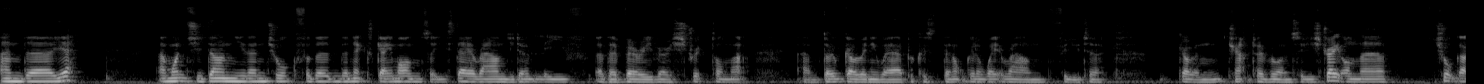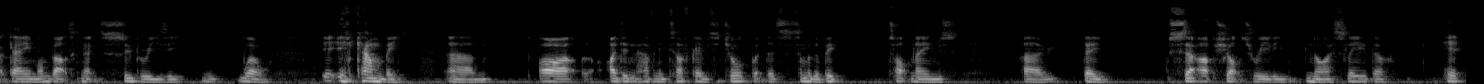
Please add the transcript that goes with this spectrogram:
And uh, yeah, and once you're done, you then chalk for the the next game on. So you stay around, you don't leave. Uh, they're very very strict on that. Um, don't go anywhere because they're not going to wait around for you to go and chat to everyone. So you're straight on there, shortcut game on Darts Connect, super easy. You, well, it, it, can be. Um, I, I didn't have any tough games to chalk, but there's some of the big top names. Uh, they set up shots really nicely. They'll hit,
